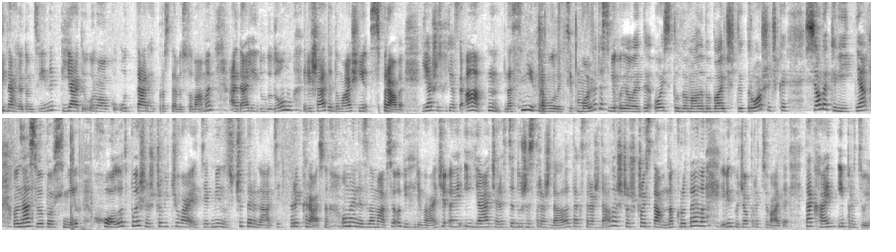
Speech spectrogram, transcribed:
під наглядом Цвіни, п'ятий урок у таргет простими словами. А далі йду додому рішати домашні справи. Я щось хотіла сказати, а хм, на сніг на вулиці. Можете собі уявити? Ось тут ви мали би бачити трошечки. 7 квітня у нас випав сніг, холод. Пише, що відчувається як мінус 14. Прекрасно. У мене зламався обігрівач, е, і я через це дуже страждала. Так страждала, що щось там накрутила, і він почав працювати. Так хай і працює.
